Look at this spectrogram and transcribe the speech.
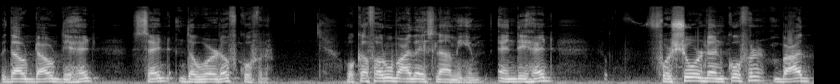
without doubt they had said the word of kufr. وَكَفَرُوا بَعْدَ إِسْلَامِهِمْ And they had for sure done kufr ba'd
